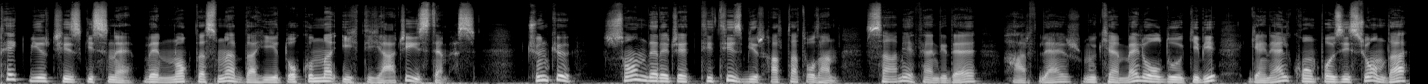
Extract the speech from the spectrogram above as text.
tek bir çizgisine ve noktasına dahi dokunma ihtiyacı istemez. Çünkü son derece titiz bir hattat olan Sami Efendi'de harfler mükemmel olduğu gibi genel kompozisyon da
